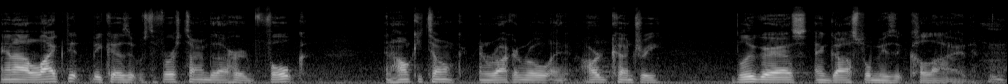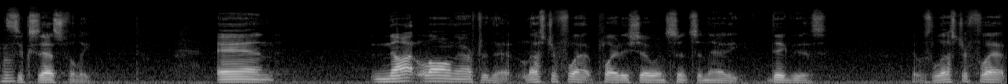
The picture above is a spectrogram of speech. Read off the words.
and I liked it because it was the first time that I heard folk and honky tonk and rock and roll and hard country, bluegrass and gospel music collide Mhm. successfully. And not long after that, Lester Flatt played a show in Cincinnati. Dig this. It was Lester Flatt,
